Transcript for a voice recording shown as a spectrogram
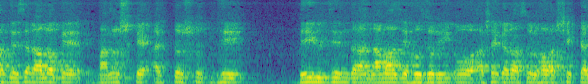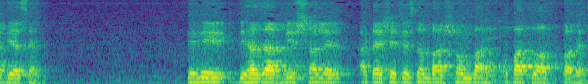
হাদিসের আলোকে মানুষকে আত্মশুদ্ধি, দিল, জিন্দা, নামাজে হুজুরি ও আশেকা রাসুল হওয়ার শিক্ষা দিয়েছেন। তিনি দুই সালের আঠাশে ডিসেম্বর সোমবার উপাত লাভ করেন।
